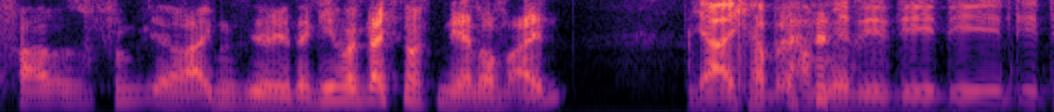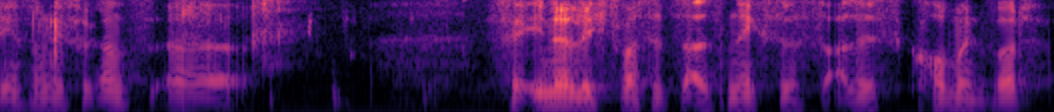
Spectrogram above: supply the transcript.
Phase 5 ihre eigene Serie. Da gehen wir gleich noch näher drauf ein. Ja, ich habe hab mir die, die, die, die Dings noch nicht so ganz äh, verinnerlicht, was jetzt als nächstes alles kommen wird.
